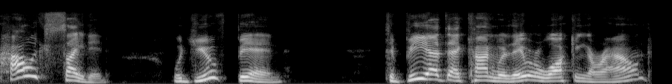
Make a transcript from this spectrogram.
how excited would you have been to be at that con where they were walking around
